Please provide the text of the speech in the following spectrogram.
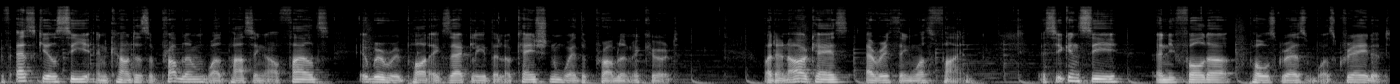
If sqlc encounters a problem while passing our files, it will report exactly the location where the problem occurred. But in our case, everything was fine. As you can see, a new folder, Postgres, was created.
